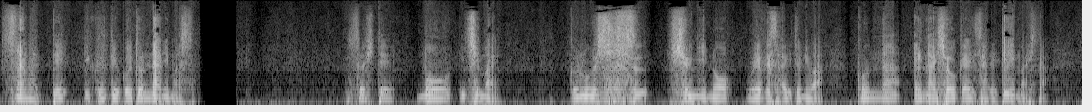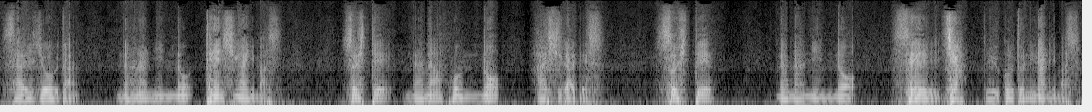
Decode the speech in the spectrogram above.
つながっていくということになります。そしてもう一枚グノーシス主義のウェブサイトにはこんな絵が紹介されていました。最上段7人の天使がいます。そして7本の柱です。そして7人の聖者ということになります。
